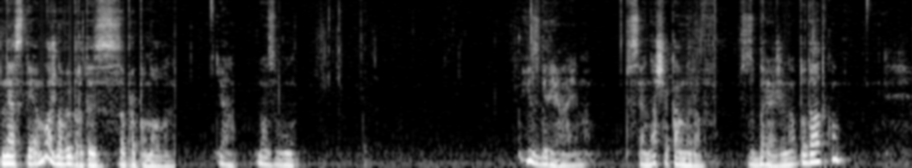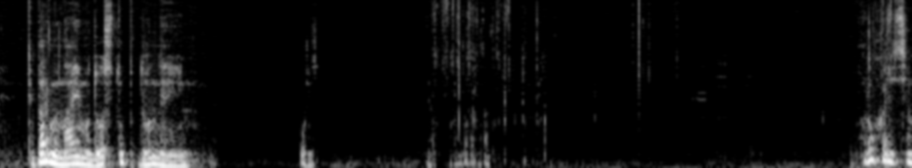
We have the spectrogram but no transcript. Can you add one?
внести, а можна вибрати запропонований. Я назву і зберігаємо. Все, наша камера збережена в додатку. Тепер ми маємо доступ до неї. Рухається.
